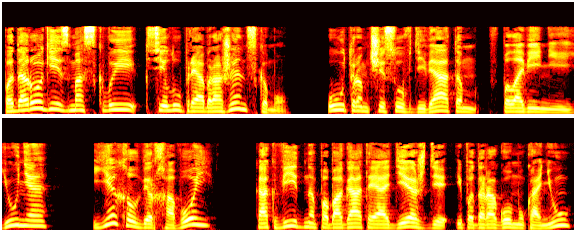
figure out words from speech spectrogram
По дороге из Москвы к селу Преображенскому утром часу в девятом в половине июня ехал верховой как видно по богатой одежде и по дорогому коню,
